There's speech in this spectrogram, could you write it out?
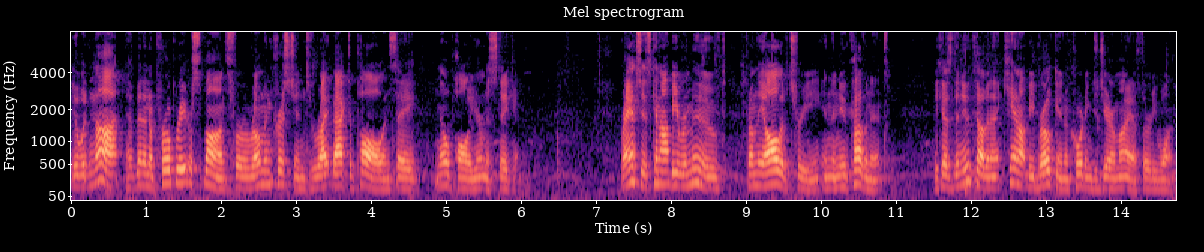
It would not have been an appropriate response for a Roman Christian to write back to Paul and say, No, Paul, you're mistaken. Branches cannot be removed from the olive tree in the new covenant because the new covenant cannot be broken according to Jeremiah 31.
